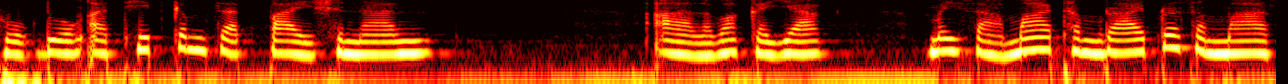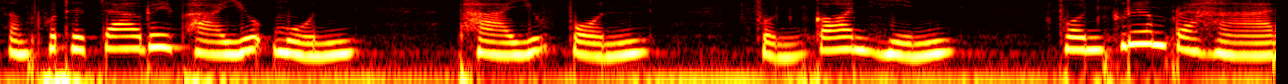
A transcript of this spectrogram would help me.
ถูกดวงอาทิตย์กำจัดไปฉะนั้น อาละวะกยักษ์ไม่สามารถทำร้ายพระสัมมาสัมพุทธเจ้าด้วยพายุหมุน พายุฝน ฝนก้อนหิน ฝนเครื่องประหาร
